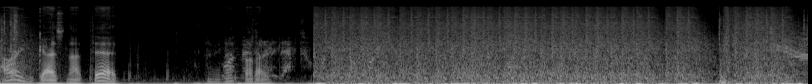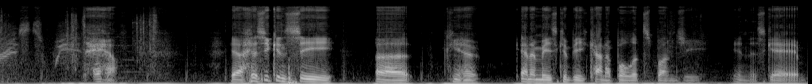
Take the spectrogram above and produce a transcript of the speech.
How are you guys not dead? I mean, I thought I... mercenary left. Damn. Yeah, as you can see, uh, you know, enemies can be kind of bullet spongy in this game.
